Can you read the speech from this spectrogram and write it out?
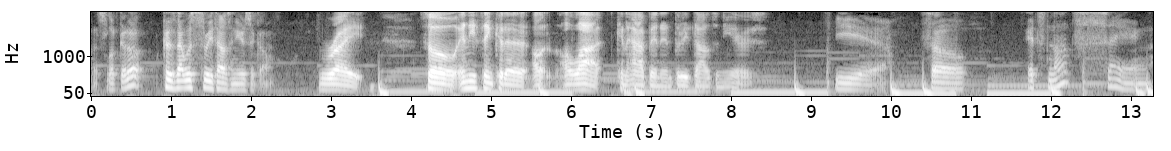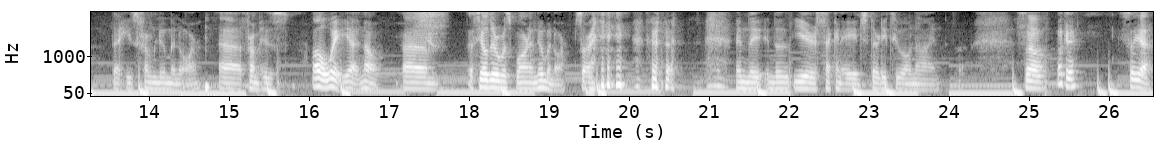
Let's look it up because that was three thousand years ago. Right. So anything could a, a lot can happen in three thousand years. Yeah. So it's not saying that he's from Numenor. Uh, from his. Oh wait, yeah, no. Um, Isildur was born in Numenor. Sorry. in the in the year Second Age, thirty two oh nine. So okay. So yeah,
